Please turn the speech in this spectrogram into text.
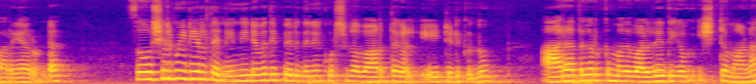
പറയാറുണ്ട്. സോഷ്യൽ മീഡിയയിൽ തന്നെ നിരവധി പേർ ഇതിനെക്കുറിച്ചുള്ള വാർത്തകൾ ഏറ്റെടുക്കുന്നു. ആരാധകർക്കും അത് വളരെയധികം ഇഷ്ടമാണ്.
